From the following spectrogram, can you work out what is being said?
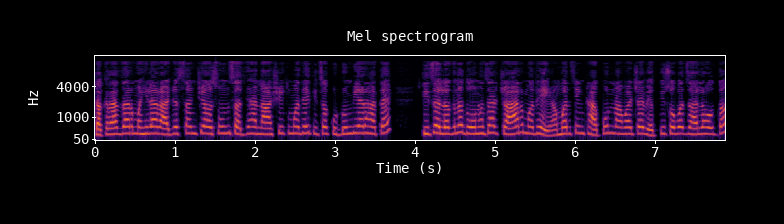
तक्रारदार महिला राजस्थानची असून सध्या नाशिकमध्ये तिचं कुटुंबीय राहत आहे तिचं लग्न दोन हजार चारमध्ये अमरसिंग ठाकूर नावाच्या व्यक्तीसोबत झालं होतं.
